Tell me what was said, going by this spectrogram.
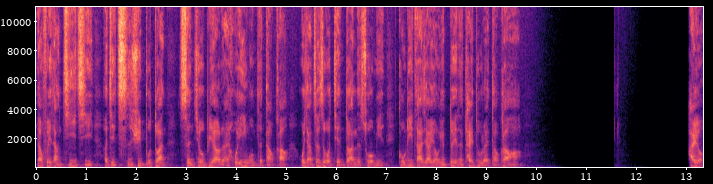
要非常积极，而且持续不断，神就必要来回应我们的祷告。我想这是我简单的说明，鼓励大家用一个对的态度来祷告哈。还有，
